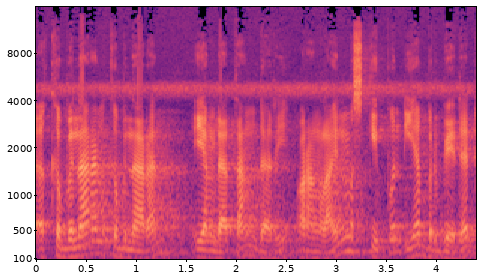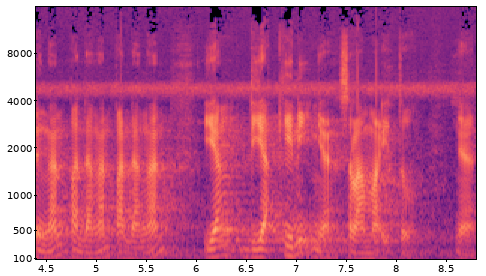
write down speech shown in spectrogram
eh, kebenaran-kebenaran yang datang dari orang lain meskipun ia berbeda dengan pandangan-pandangan yang diyakininya selama itu. Ya.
